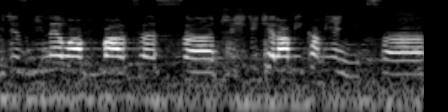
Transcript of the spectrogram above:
gdzie zginęła w walce z e, czyścicielami kamienic, e,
